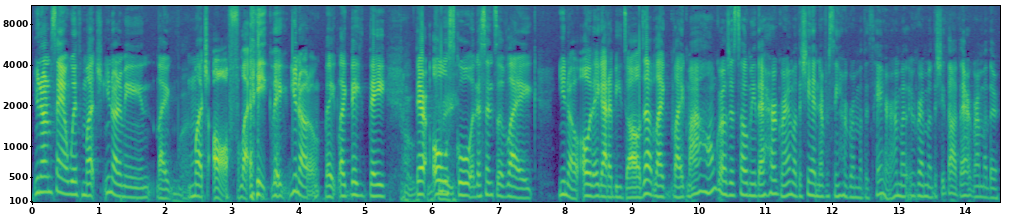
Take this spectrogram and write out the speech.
you know what I'm saying with much you know what I mean like What? much off like they you know they like they they Oh, they're old mean? school in the sense of like you know, oh, they gotta be dolled up. Like, like my homegirl just told me that her grandmother, she had never seen her grandmother's hair. Her mother, her grandmother, she thought that her grandmother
